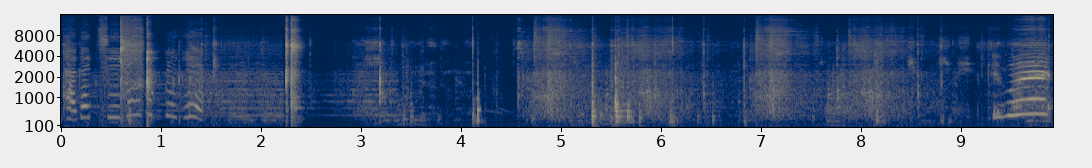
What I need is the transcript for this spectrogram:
다 같이 행복되게 해. 제발.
